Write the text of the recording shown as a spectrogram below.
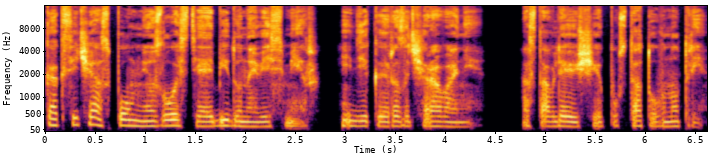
Как сейчас помню злость и обиду на весь мир и дикое разочарование, оставляющее пустоту внутри.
